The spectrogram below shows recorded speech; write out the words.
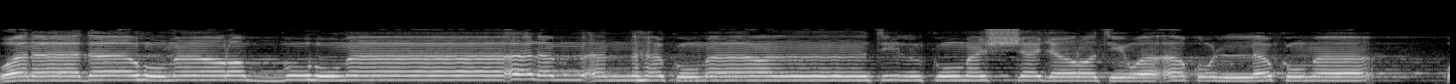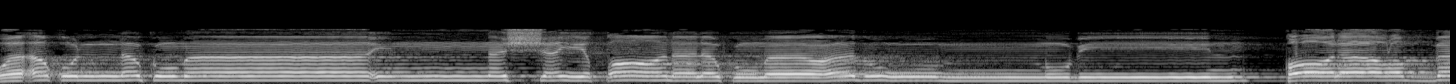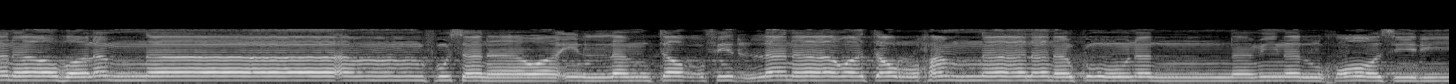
وناداهما ربهما ألم أنهكما عن تلكما الشجرة وأقل لكما وأقل لكما إن الشيطان لكما عدو مبين قالا ربنا ظلمنا أنفسنا وإن لم تغفر لنا وترحمنا لنكونن من الخاسرين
